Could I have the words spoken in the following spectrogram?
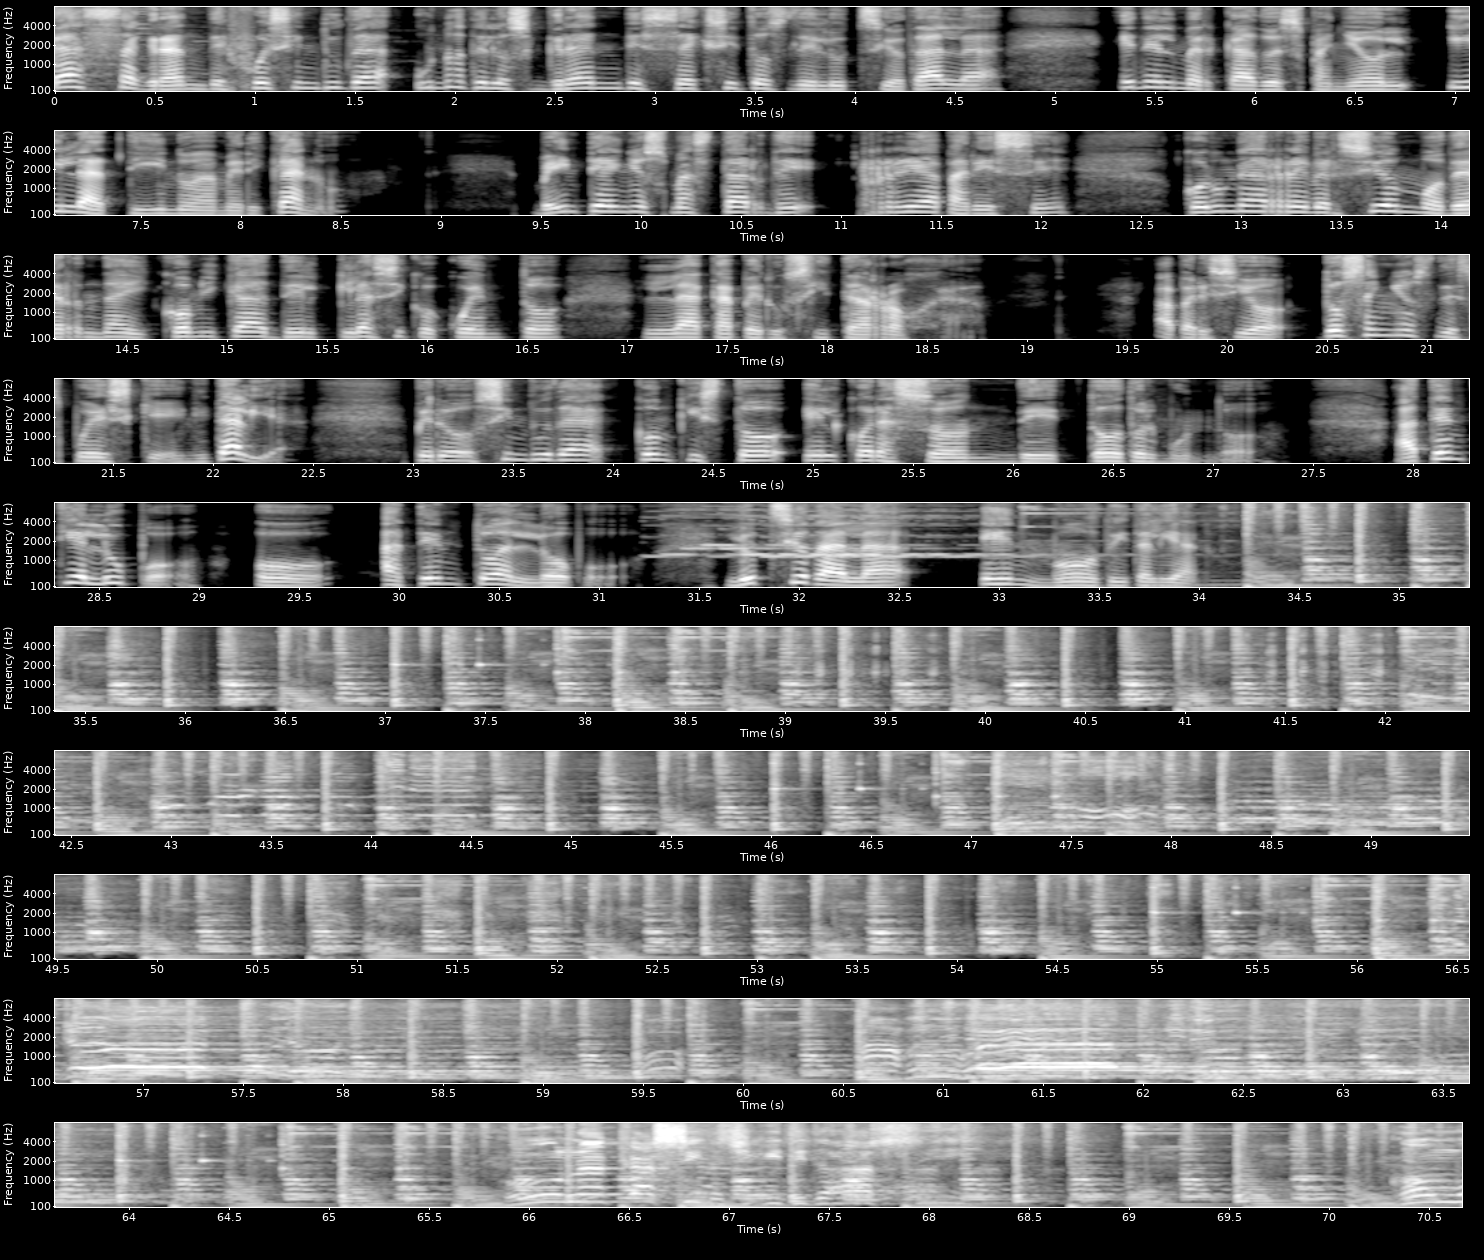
Plaza Grande fue sin duda uno de los grandes éxitos de Lucio Dalla en el mercado español y latinoamericano. Veinte años más tarde reaparece con una reversión moderna y cómica del clásico cuento La Caperucita Roja. Apareció dos años después que en Italia, pero sin duda conquistó el corazón de todo el mundo. Atenti al lupo o Atento al lobo. Lucio Dalla en modo italiano.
